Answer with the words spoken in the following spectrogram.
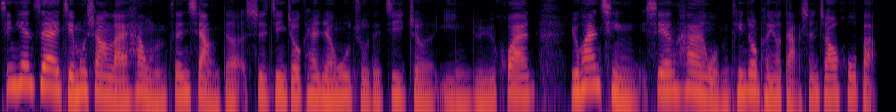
今天在节目上来和我们分享的是镜周刊人物组的记者尹余欢。余欢，请先和我们听众朋友打声招呼吧。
